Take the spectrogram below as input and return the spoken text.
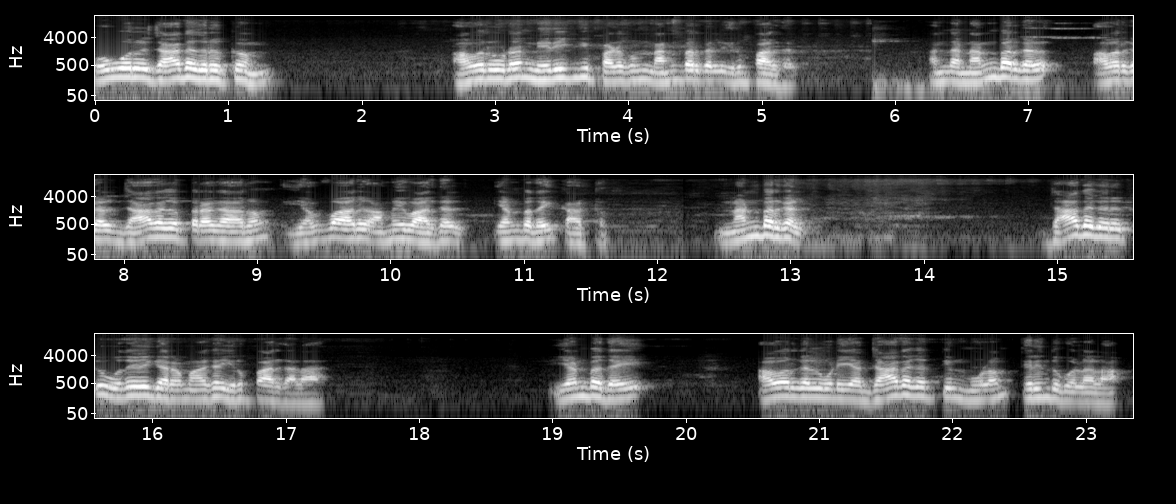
ஒவ்வொரு ஜாதகருக்கும் அவருடன் நெருங்கி பழகும் நண்பர்கள் இருப்பார்கள். அந்த நண்பர்கள் அவர்கள் ஜாதக பிரகாரம் எவ்வாறு அமைவார்கள் என்பதை காட்டும். நண்பர்கள் ஜாதகருக்கு உதவிகரமாக இருப்பார்களா என்பதை அவர்களுடைய ஜாதகத்தின் மூலம் தெரிந்து கொள்ளலாம்.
